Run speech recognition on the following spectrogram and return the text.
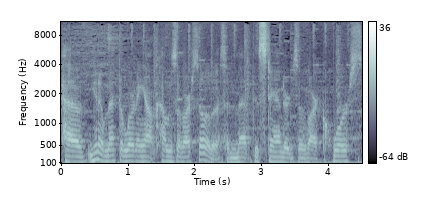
have, you know, met the learning outcomes of our syllabus and met the standards of our course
